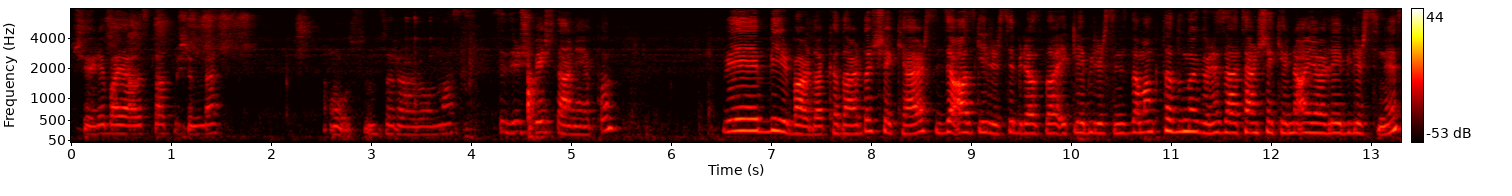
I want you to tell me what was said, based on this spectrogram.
Şöyle bayağı ıslatmışım ben. Olsun zarar olmaz. Siz 3-5 tane yapın. Ve bir bardak kadar da şeker. Size az gelirse biraz daha ekleyebilirsiniz. Damak tadına göre zaten şekerini ayarlayabilirsiniz.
